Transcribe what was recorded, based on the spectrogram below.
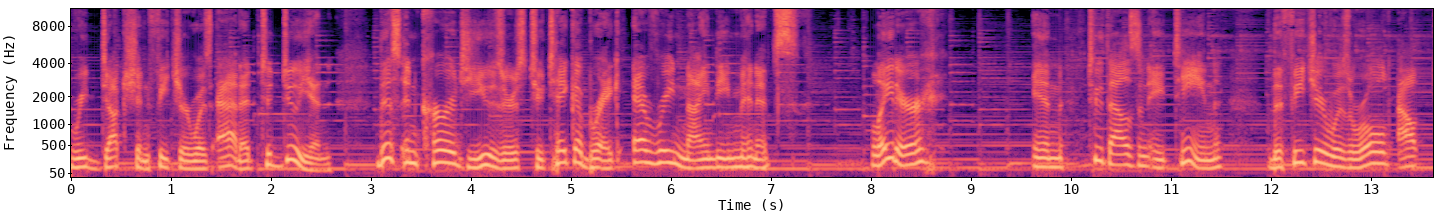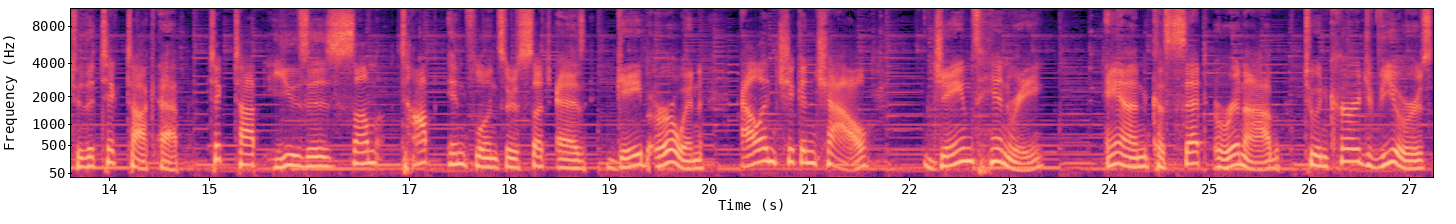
reduction feature was added to Douyin. This encouraged users to take a break every 90 minutes. Later, in 2018, the feature was rolled out to the TikTok app. TikTok uses some top influencers such as Gabe Erwin, Alan Chikin Chow, James Henry, and Cosette Rinab to encourage viewers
